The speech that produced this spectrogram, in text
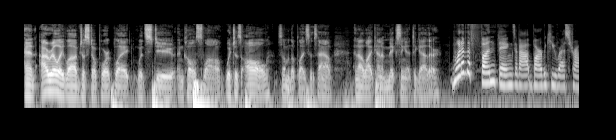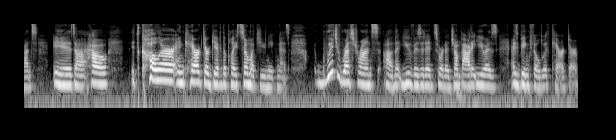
and I really love just a pork plate with stew and coleslaw which is all some of the places have and I like kind of mixing it together One of the fun things about barbecue restaurants is uh, how its color and character give the place so much uniqueness. Which restaurants uh, that you visited sort of jump out at you as as being filled with character?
